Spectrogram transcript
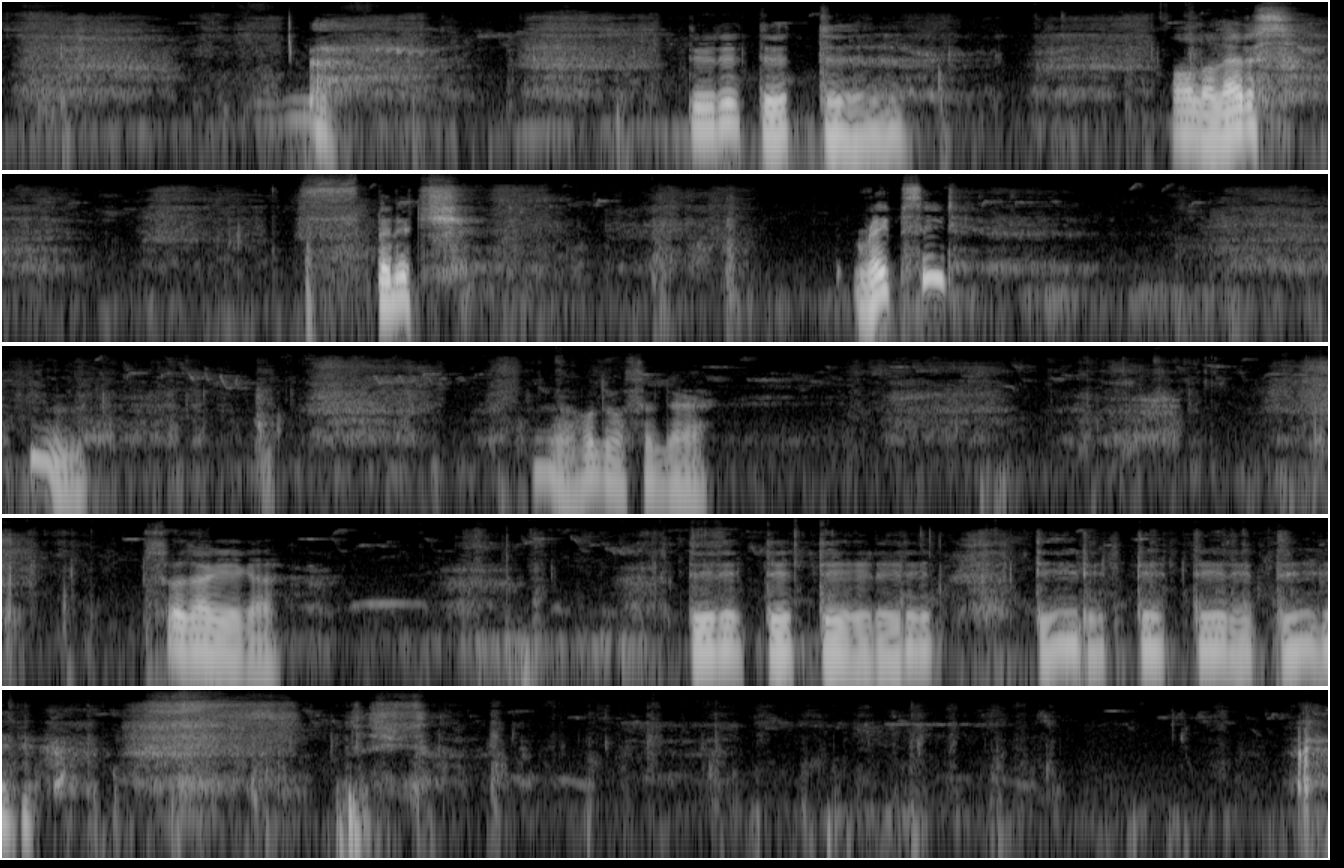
Do, do, do, do. All the lettuce, spinach, rapeseed. Hmm. I wonder what's in there. So there you go. Do do do do do do do do do do do.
